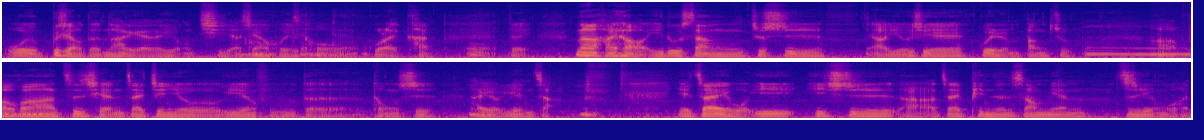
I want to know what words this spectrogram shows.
我不晓得哪里来的勇气啊！现在回头过来看，嗯，对，那还好，一路上就是啊，有一些贵人帮助，嗯，啊，包括之前在建佑医院服务的同事，还有院长，也在我医医师啊在聘任上面支援我很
